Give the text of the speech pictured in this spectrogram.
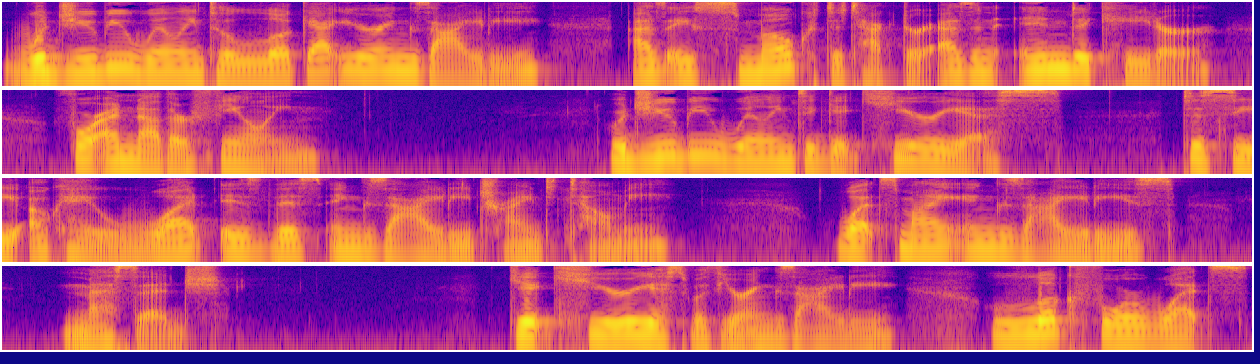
Would you be willing to look at your anxiety as a smoke detector, as an indicator for another feeling? Would you be willing to get curious to see, okay, what is this anxiety trying to tell me? What's my anxiety's message? Get curious with your anxiety. Look for what's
